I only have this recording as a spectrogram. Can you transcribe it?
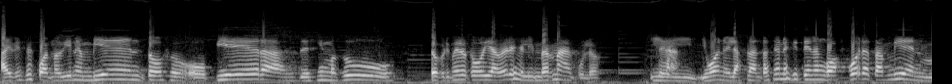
hay veces cuando vienen vientos o, o piedras, decimos, uh, lo primero que voy a ver es el invernáculo. Y, Claro. y bueno, y las plantaciones que tengo afuera también,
